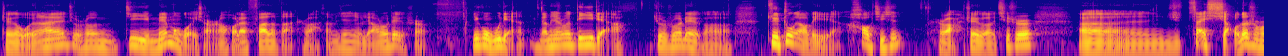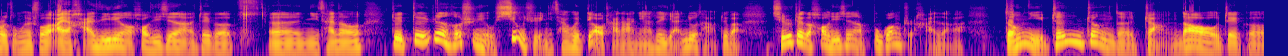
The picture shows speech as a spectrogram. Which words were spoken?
这个我原来就是说记忆 mem 过一下，然后后来翻了翻，是吧？咱们今天就聊聊这个事儿，一共五点。咱们先说第一点啊，就是说这个最重要的一点，好奇心，是吧？这个其实。呃，在小的时候总会说，哎呀，孩子一定要好奇心啊，这个，呃，你才能对对任何事情有兴趣，你才会调查它，你还会研究它，对吧？其实这个好奇心啊，不光指孩子啊。等你真正的长到这个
